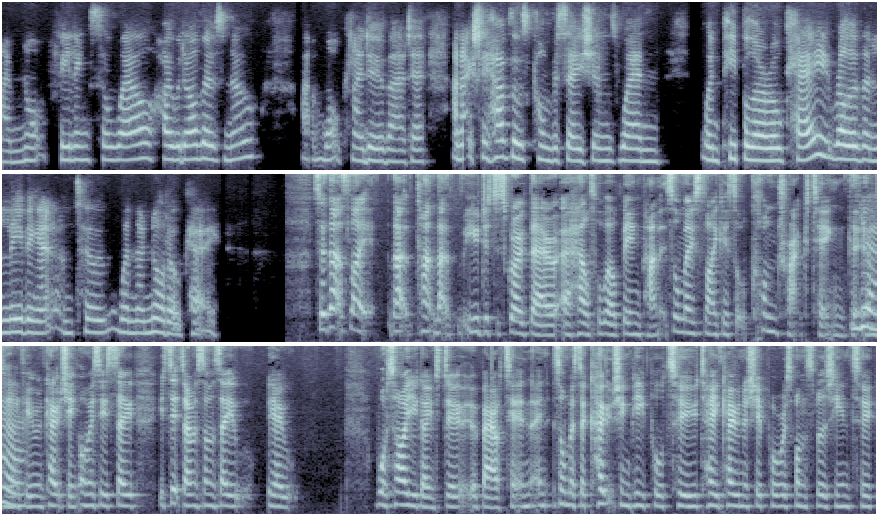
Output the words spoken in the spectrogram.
I'm not feeling so well? How would others know? Um, what can I do about it? And actually have those conversations when when people are okay, rather than leaving it until when they're not okay. So that's like that plan that you just described there, a health or well-being plan. It's almost like a sort of contracting that Yeah. if you're in coaching. Obviously, so you sit down with someone and say, you know, what are you going to do about it? And, and it's almost a coaching people to take ownership or responsibility and to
